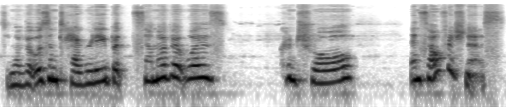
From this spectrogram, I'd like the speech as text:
some of it was integrity, but some of it was control and selfishness.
